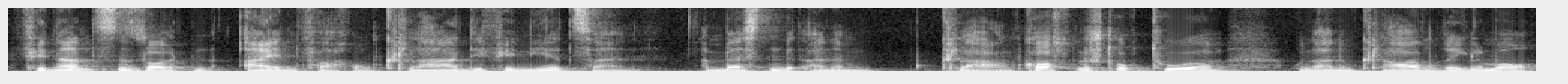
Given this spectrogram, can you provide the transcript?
Finanzen sollten einfach und klar definiert sein, am besten mit einer klaren Kostenstruktur und einem klaren Reglement.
